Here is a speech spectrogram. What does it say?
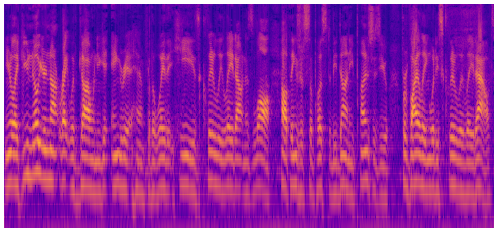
and you're like, you know, you're not right with God when you get angry at Him for the way that He is clearly laid out in His law, how things are supposed to be done. He punishes you for violating what He's clearly laid out.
